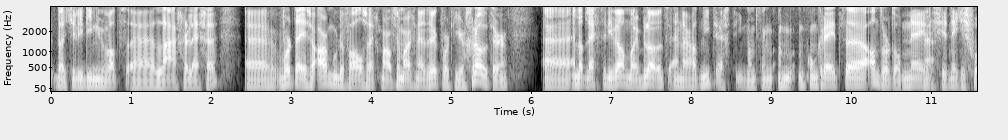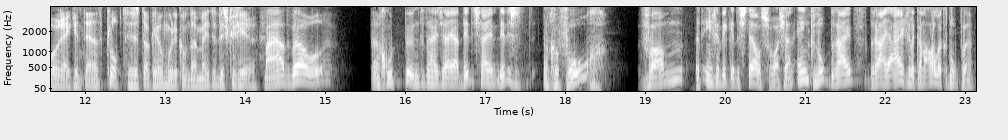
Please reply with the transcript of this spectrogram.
dat jullie die nu wat eh, lager leggen, eh, wordt deze armoedeval, zeg maar, of de marginale druk wordt hier groter. Eh, en dat legde die wel mooi bloot. En daar had niet echt iemand een, een, een concreet eh, antwoord op. Nee, als je het netjes voorrekent en het klopt, is het ook heel moeilijk om daarmee te discussiëren. Maar hij had wel een goed punt. Want hij zei, ja, dit is, zijn, dit is het- een gevolg van het ingewikkelde stelsel. Als je aan één knop draait, draai je eigenlijk aan alle knoppen.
